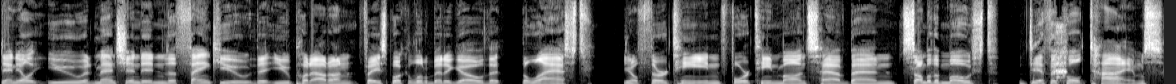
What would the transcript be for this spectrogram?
Danielle, you had mentioned in the thank you that you put out on Facebook a little bit ago that the last, you know, 13, 14 months have been some of the most difficult times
